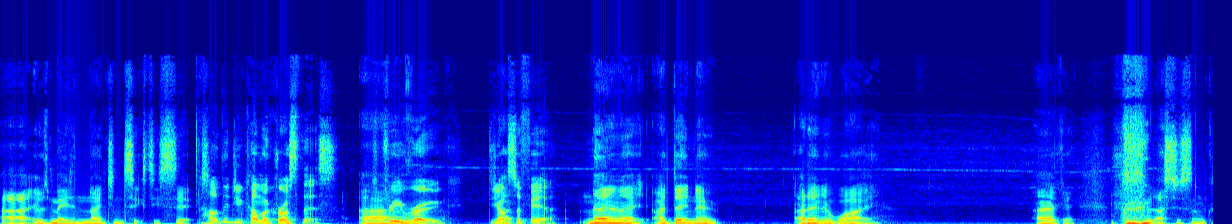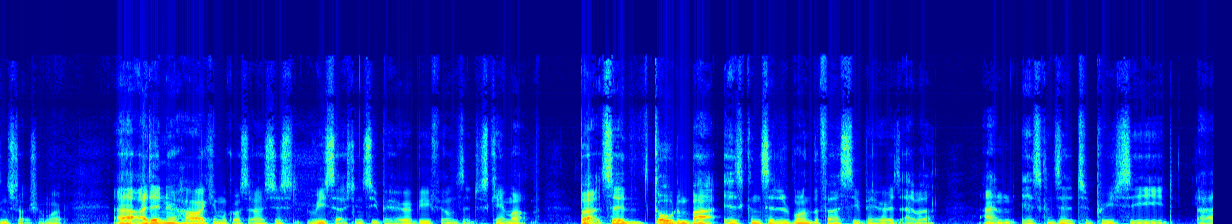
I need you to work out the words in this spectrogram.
Uh, it was made in 1966. How did you come across this? It's pretty rogue. Did you ask uh, Sophia? No, no, no. I don't know. I don't know why. Ah, okay, that's just some construction work. Uh, I don't know how I came across it. I was just researching superhero B films and it just came up. But so Golden Bat is considered one of the first superheroes ever, and is considered to precede uh,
